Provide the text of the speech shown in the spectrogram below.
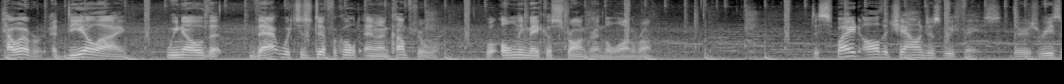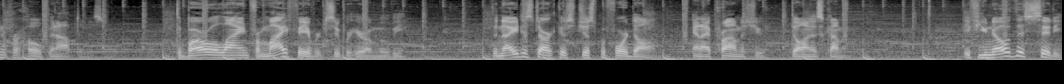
However, at DLI, we know that that which is difficult and uncomfortable will only make us stronger in the long run. Despite all the challenges we face, there is reason for hope and optimism. To borrow a line from my favorite superhero movie, the night is darkest just before dawn, and I promise you, dawn is coming. If you know this city,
